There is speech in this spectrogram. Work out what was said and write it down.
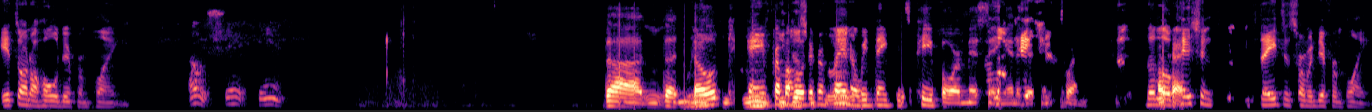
It's on a whole different plane. Oh shit, damn. The Mm, the we- note we came need from a whole different plane, or we think these people are missing in a location. different plane. The Okay. location states it's from a different plane.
